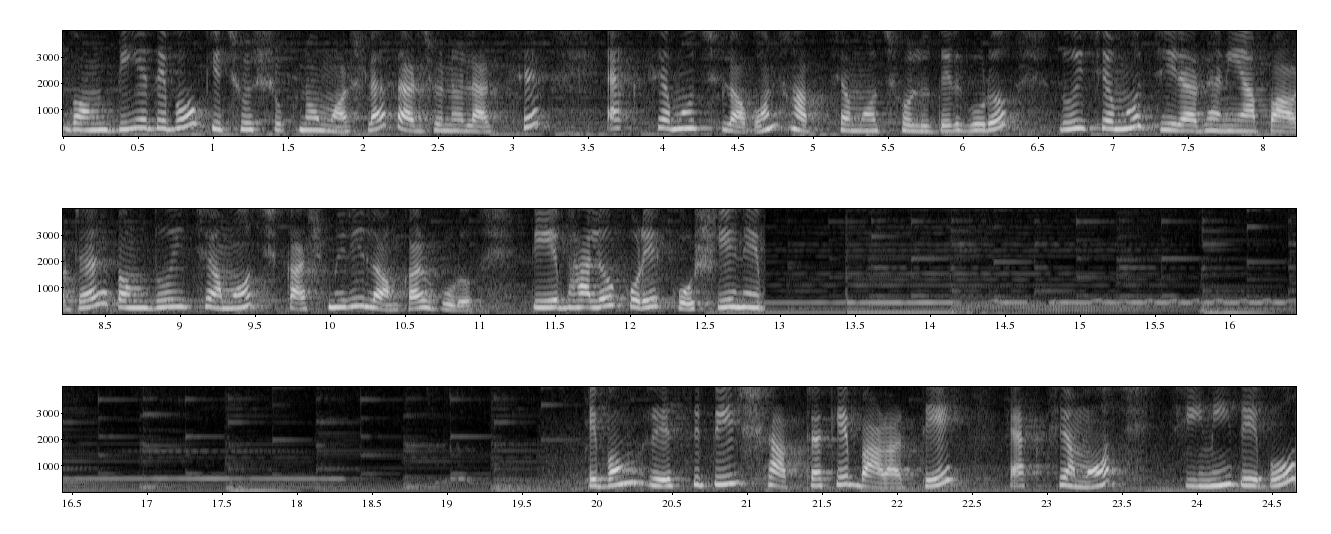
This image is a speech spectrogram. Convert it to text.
এবং দিয়ে দেব কিছু শুকনো মশলা, তার জন্য লাগছে এক চামচ লবণ, হাফ চামচ হলুদের গুঁড়ো, দুই চামচ জিরা ধনিয়া পাউডার এবং দুই চামচ কাশ্মীরি লঙ্কার গুঁড়ো। দিয়ে ভালো করে কষিয়ে নেব। এবং রেসিপির স্বাদটাকে বাড়াতে এক চামচ চিনি দেব।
